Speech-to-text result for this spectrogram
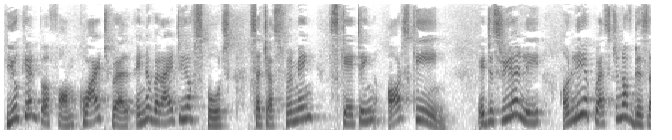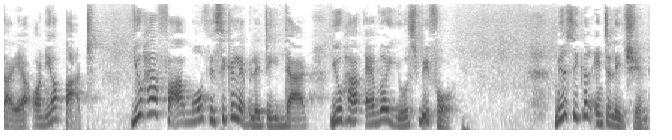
you can perform quite well in a variety of sports such as swimming, skating, or skiing. It is really only a question of desire on your part. You have far more physical ability than you have ever used before. Musical intelligence.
